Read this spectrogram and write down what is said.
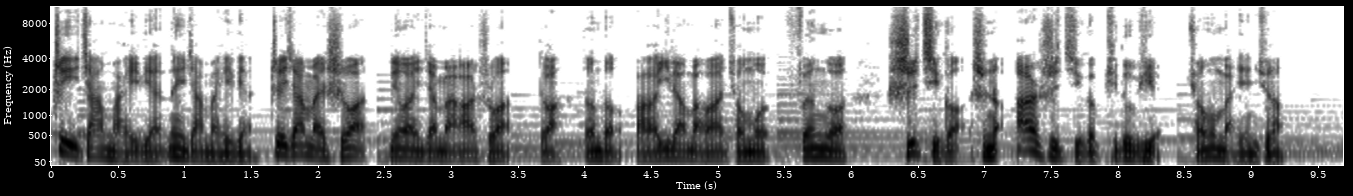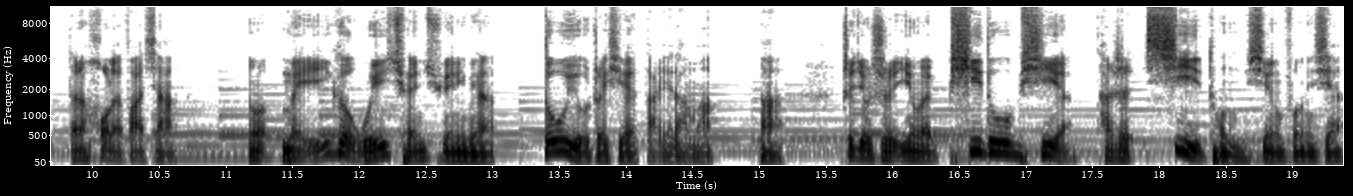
这一家买一点，那一家买一点，这家买十万，另外一家买二十万，对吧？等等，把一两百万全部分个十几个，甚至二十几个 P to P 全部买进去了。但是后来发现，那么每一个维权群里面都有这些大爷大妈啊，这就是因为 P to P 它是系统性风险，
